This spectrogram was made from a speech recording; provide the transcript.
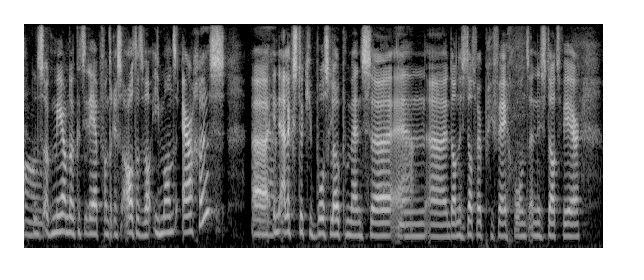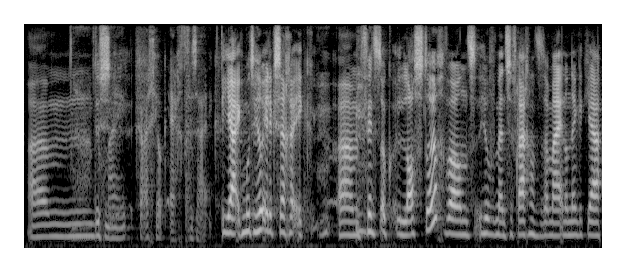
Oh. Dat is ook meer omdat ik het idee heb van er is altijd wel iemand ergens. Uh, Ja. In elk stukje bos lopen mensen en uh, dan is dat weer privégrond en is dat weer. Um, ja, dus mij krijg je ook echt gezeik. Ja, ik moet heel eerlijk zeggen, ik um, vind het ook lastig, want heel veel mensen vragen het aan mij en dan denk ik ja,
